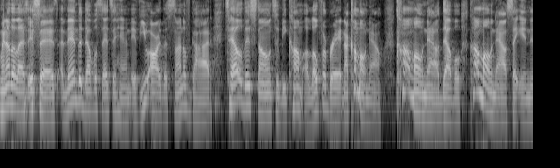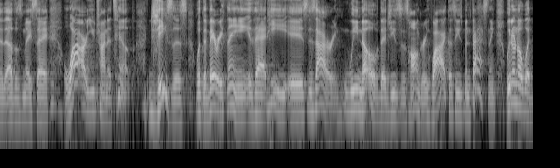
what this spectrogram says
But nonetheless, it says, Then the devil said to him, If you are the Son of God, tell this stone to become a loaf of bread. Now, come on now. Come on now, devil. Come on now, Satan, and the others may say. Why are you trying to tempt Jesus with the very thing that he is desiring? We know that Jesus is hungry. Why? Because he's been fasting. We don't know what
